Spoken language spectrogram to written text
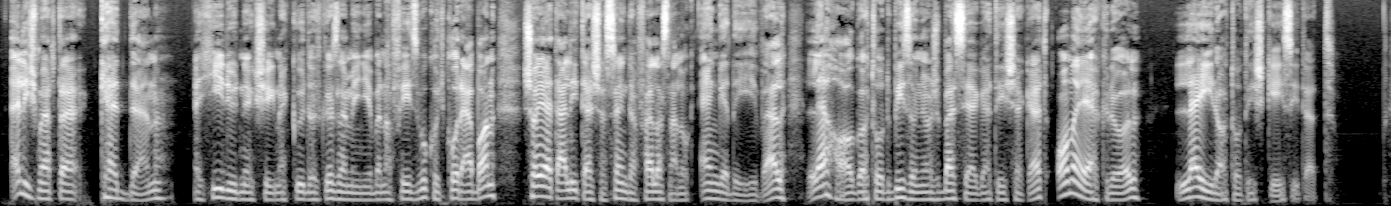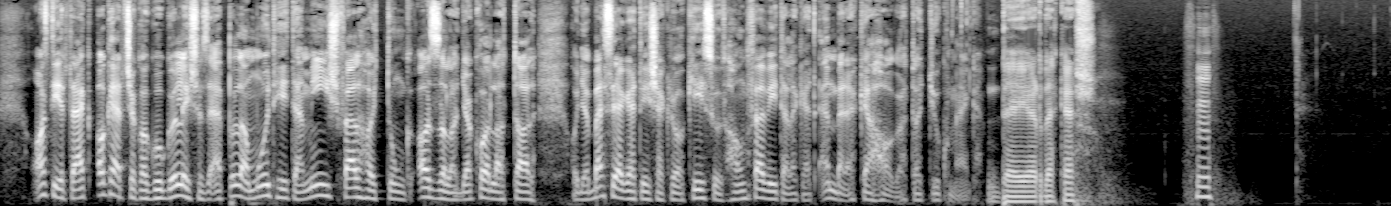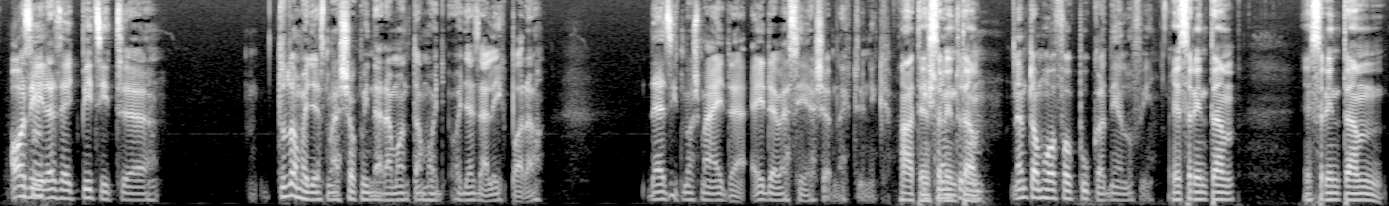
Elismerte kedden egy hírügynökségnek küldött közleményében a Facebook, hogy korábban saját állítása szerint a felhasználók engedélyével lehallgatott bizonyos beszélgetéseket, amelyekről leíratot is készített. Azt írták, akár csak a Google és az Apple a múlt héten mi is felhagytunk azzal a gyakorlattal, hogy a beszélgetésekről készült hangfelvételeket emberekkel hallgattatjuk meg. De érdekes. Hm. Azért hm. ez egy picit... Tudom, hogy ezt már sok mindenre mondtam, hogy, hogy ez elég para. De ez itt most már egyre, egyre veszélyesebbnek tűnik. Hát én és szerintem... Nem tudom, nem tudom, hol fog pukkadni a Luffy. Én szerintem, én szerintem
